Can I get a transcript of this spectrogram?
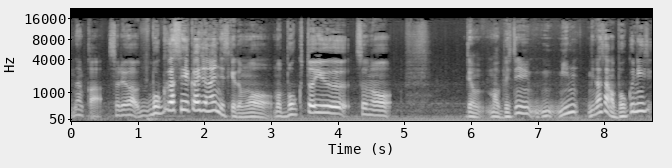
なんか、それは僕が正解じゃないんですけども、まあ、僕という、その、でも、まあ別に、み、皆さんが僕に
